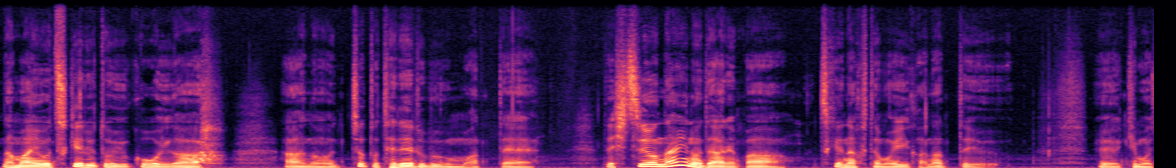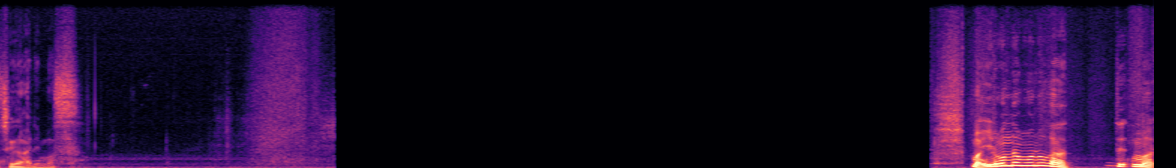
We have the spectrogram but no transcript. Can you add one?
名前を付けるという行為があのちょっと照れる部分もあってで必要ないのであればつけなくてもいいかなっていう、えー、気持ちがあります。まあ、いろんなものがで、まあ、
